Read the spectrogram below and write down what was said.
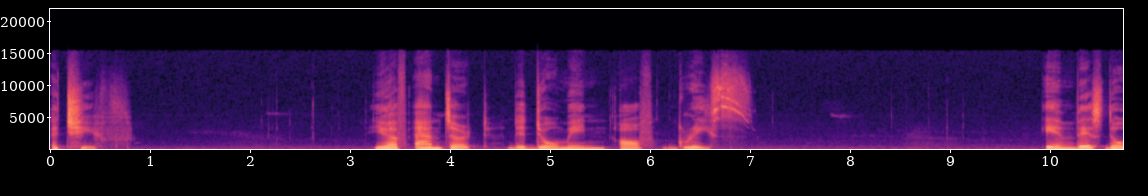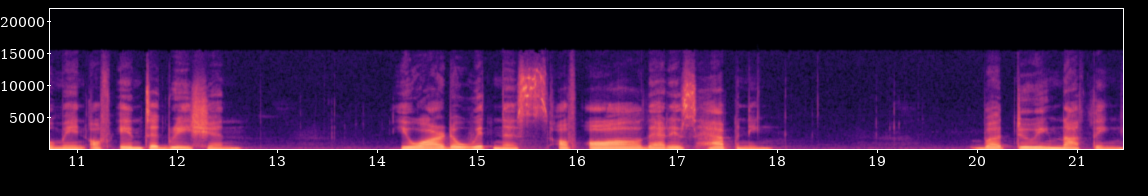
achieve. You have entered the domain of grace. In this domain of integration, you are the witness of all that is happening, but doing nothing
